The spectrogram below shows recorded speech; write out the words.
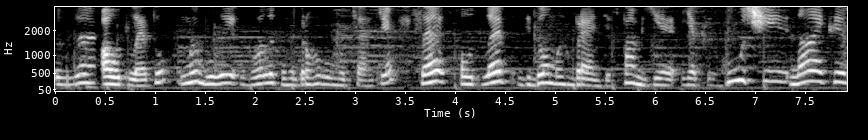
з аутлету. Ми були в великому торговому центрі. Це аутлет відомих брендів. Там є як і Gucci, Nike,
